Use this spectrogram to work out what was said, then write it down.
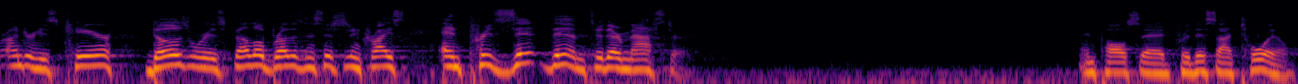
are under his care, those who are his fellow brothers and sisters in Christ, and present them to their master. And Paul said, For this I toil,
